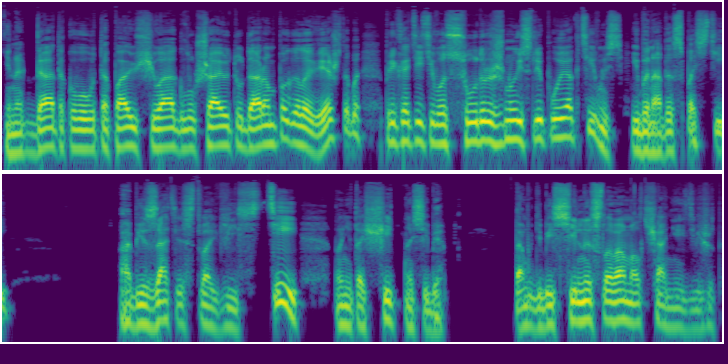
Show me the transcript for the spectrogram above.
Иногда такого утопающего оглушают ударом по голове, чтобы прекратить его судорожную и слепую активность, ибо надо спасти. Обязательство вести, но не тащить на себе. Там, где бессильные слова, молчание движет.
